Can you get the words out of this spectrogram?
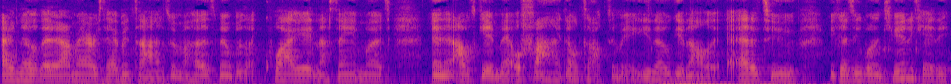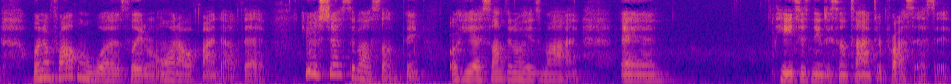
I know that in our marriage there have been times when my husband was like quiet, not saying much, and I was getting mad. Well, fine, don't talk to me. You know, getting all the attitude because he wasn't communicating. When the problem was later on, I would find out that he was stressed about something or he had something on his mind, and he just needed some time to process it.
